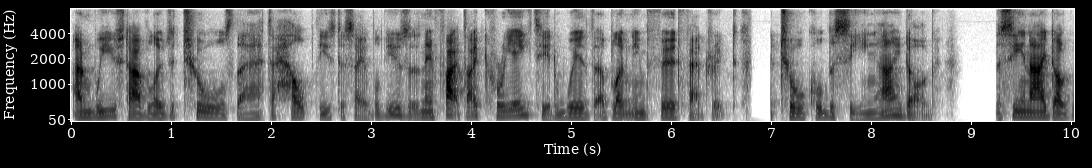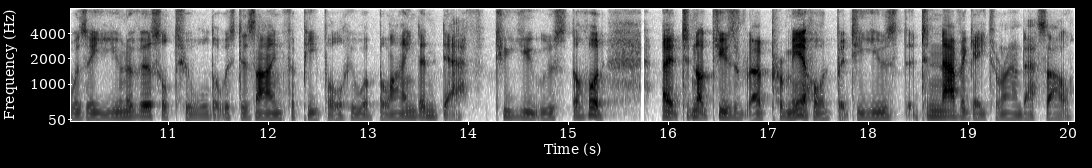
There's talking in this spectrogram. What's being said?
And we used to have loads of tools there to help these disabled users. And in fact, I created with a bloke named Third Frederick a tool called the Seeing Eye Dog. The Eye Dog was a universal tool that was designed for people who were blind and deaf to use the HUD, Uh, to not to use a Premier HUD, but to use to navigate around SL.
